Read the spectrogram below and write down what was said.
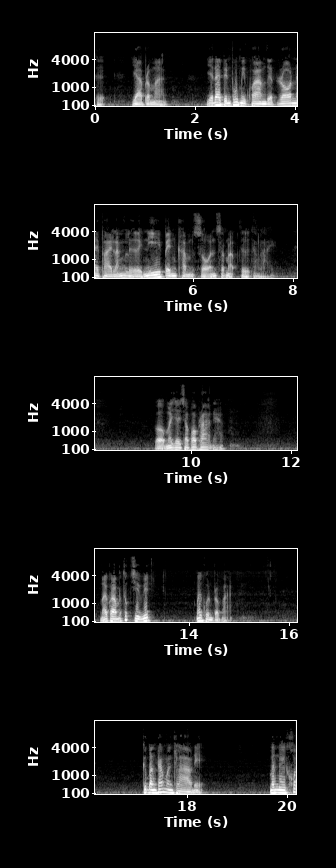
เถิดอย่าประมาทอย่าได้เป็นผู้มีความเดือดร้อนในภายหลังเลย นี้เป็นคำสอนสำหรับเธอทั้งหลาย ก็ไม่ใช่เฉพาะพระนะครับหมายความว่าทุกชีวิตไม่ควรประมาทคือบางครั้งบางคราวเนี่ย มันมีข้อ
